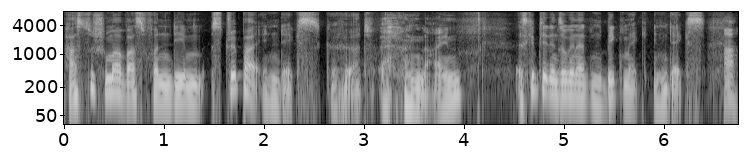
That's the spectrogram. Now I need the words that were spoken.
Hast du schon mal was von dem Stripper-Index gehört? Nein. Es gibt ja den sogenannten Big Mac Index, Ah.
